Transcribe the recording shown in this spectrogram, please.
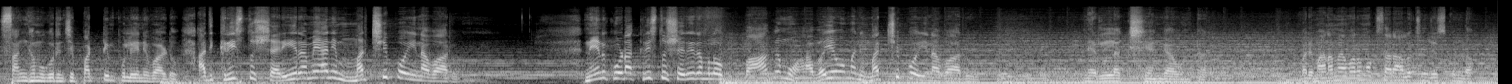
సంఘము గురించి పట్టింపు లేనివాడు అది క్రీస్తు శరీరమే అని మర్చిపోయిన వారు. నేను కూడా క్రీస్తు శరీరంలో భాగము అవయవమని మర్చిపోయిన వారు నిర్లక్ష్యంగా ఉంటారు. మరి మనం ఎవరం ఒకసారి ఆలోచన చేసుకుందాం?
